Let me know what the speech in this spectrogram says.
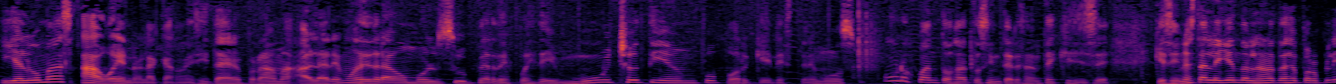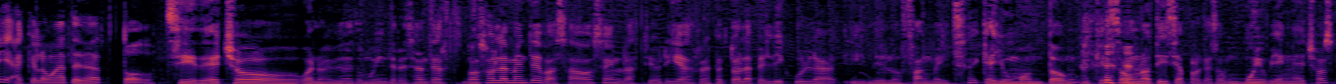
Y algo más, ah, bueno, la carnecita del programa, hablaremos de Dragon Ball Super después de mucho tiempo, porque les tenemos unos cuantos datos interesantes que si, se, que si no están leyendo las notas de por play, aquí lo van a tener todo. Sí, de hecho, bueno, hay datos muy interesantes, no solamente basados en las teorías respecto a la película y de los fanmates, que hay un montón y que son noticias porque son muy bien hechos,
